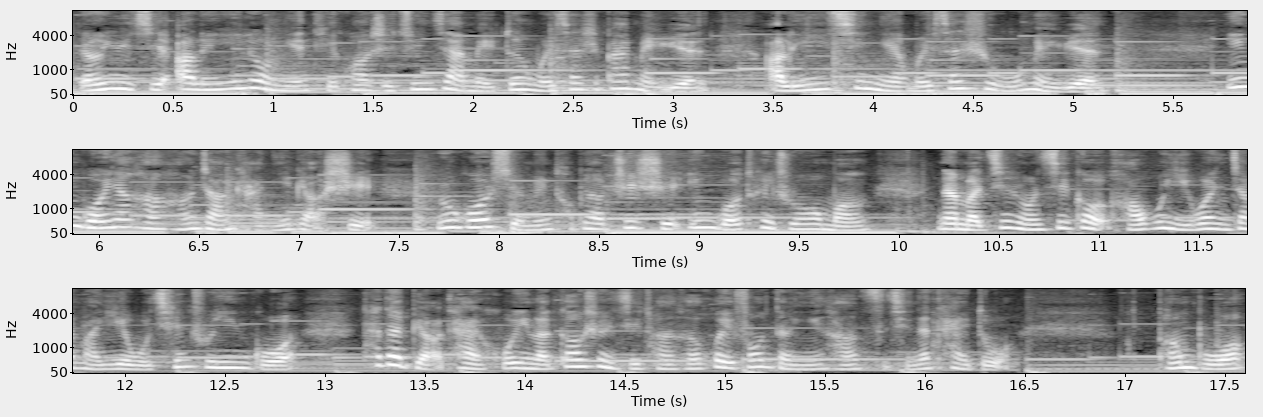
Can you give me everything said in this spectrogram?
仍预计2016年铁矿石均价每吨为三十八美元，2017年为三十五美元。英国央行行长卡尼表示，如果选民投票支持英国退出欧盟，那么金融机构毫无疑问将把业务迁出英国。他的表态呼应了高盛集团和汇丰等银行此前的态度。彭博，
